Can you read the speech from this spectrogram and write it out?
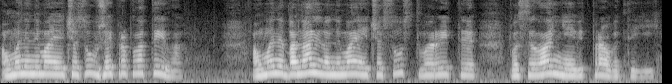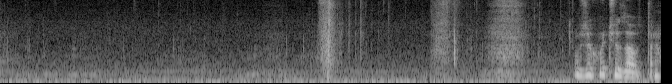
А у мене немає часу, вже й проплатила. А у мене банально немає часу створити посилання і відправити їй. Вже хочу завтра.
